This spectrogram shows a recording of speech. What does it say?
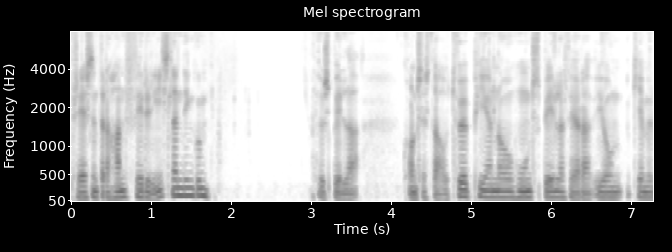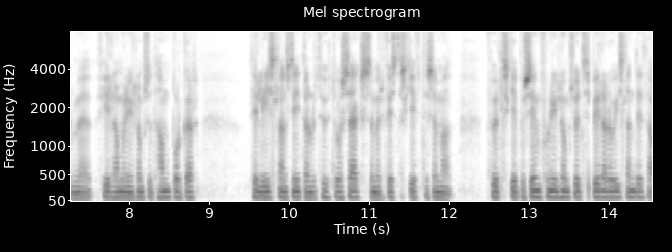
presentara hann fyrir Íslandingum. Þau spila konserta á tvö piano, hún spilar þegar að Jón kemur með Fílharmoníu hljómsveit Hamburger til Íslands 1926 sem er fyrsta skipti sem að fullskipu symfóníljómsveit spilar á Íslandi þá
